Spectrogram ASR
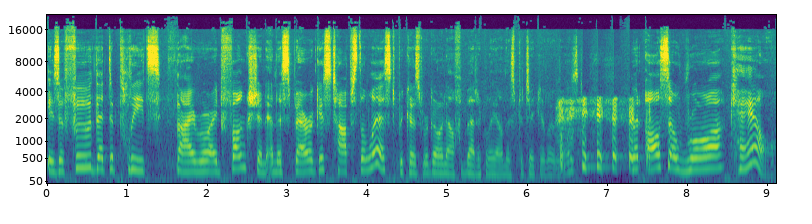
is a food that depletes thyroid function, and asparagus tops the list because we're going alphabetically on this particular list. but also raw kale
